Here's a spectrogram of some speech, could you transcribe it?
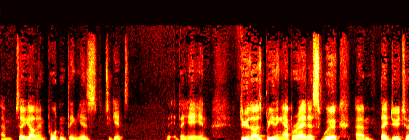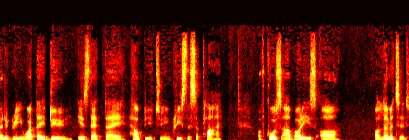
Um, so yeah, the important thing is to get the, the air in. Do those breathing apparatus work? Um, they do to a degree. What they do is that they help you to increase the supply. Of course, our bodies are are limited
